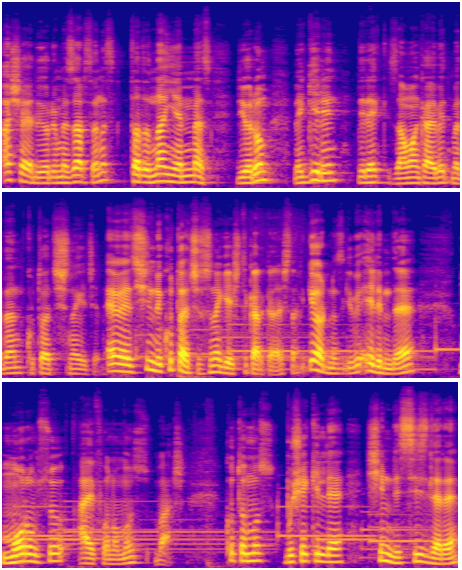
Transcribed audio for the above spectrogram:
aşağıya yorum yazarsanız tadından yenmez diyorum. Ve gelin direkt zaman kaybetmeden kutu açışına geçelim. Evet şimdi kutu açışına geçtik arkadaşlar. Gördüğünüz gibi elimde morumsu iPhone'umuz var. Kutumuz bu şekilde. Şimdi sizlere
